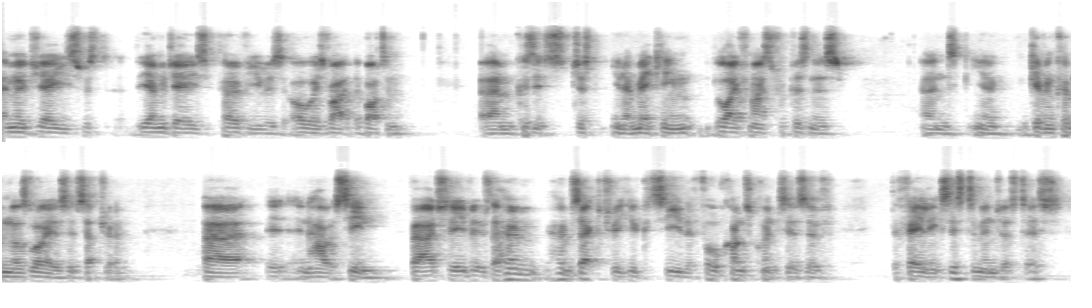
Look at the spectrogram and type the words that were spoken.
MOJ's the MOJ's purview is always right at the bottom because um, it's just you know making life nice for prisoners and you know giving criminals lawyers etc. Uh, in how it's seen. But actually, if it was the Home Home Secretary who could see the full consequences of the failing system in justice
